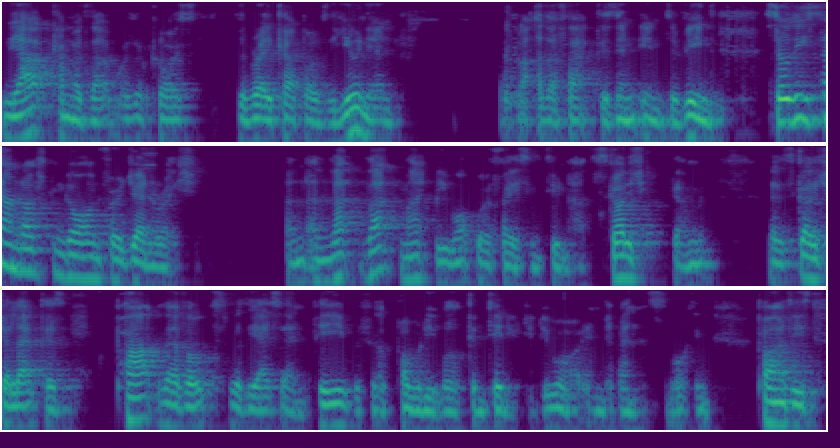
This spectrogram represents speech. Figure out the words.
the outcome of that was, of course, the breakup of the Union. Other factors in, intervened. So these standoffs can go on for a generation. And, and that, that might be what we're facing to now. The Scottish government, the Scottish electors park their votes with the SNP, which probably will continue to do, or independent supporting parties,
